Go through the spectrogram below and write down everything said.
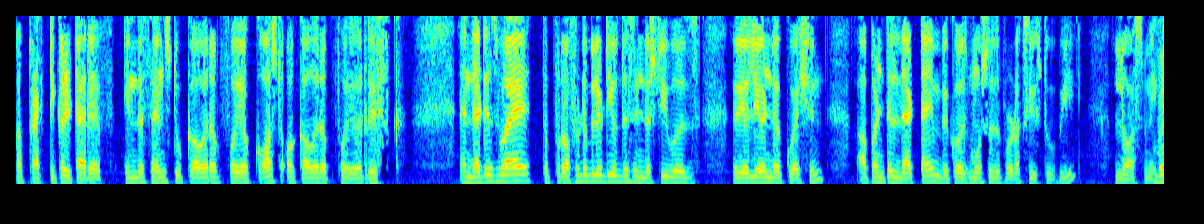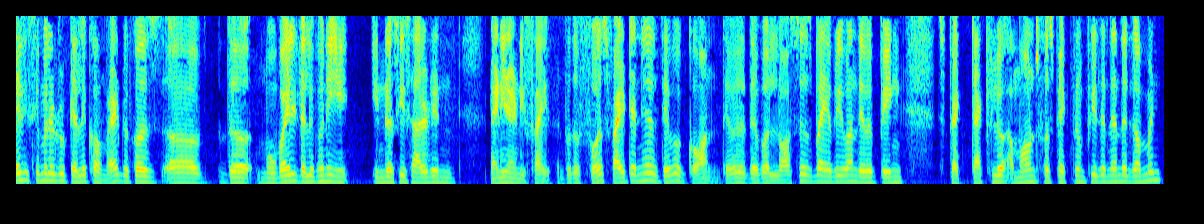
a practical tariff in the sense to cover up for your cost or cover up for your risk. And that is why the profitability of this industry was really under question up until that time because most of the products used to be loss making. Very similar to telecom, right? Because uh, the mobile telephony industry started in 1995, and for the first five ten years, they were gone. There were there were losses by everyone. They were paying spectacular amounts for spectrum fees, and then the government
